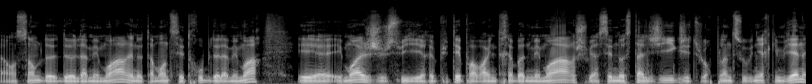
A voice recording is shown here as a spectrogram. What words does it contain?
ensemble de, la mémoire et notamment de ces troubles de la mémoire. Et, et moi, je suis réputé pour avoir une très bonne mémoire. Je suis assez nostalgique. J'ai toujours plein de souvenirs qui me viennent.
